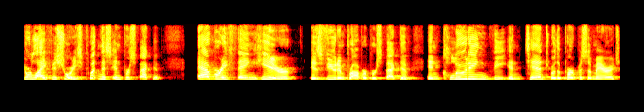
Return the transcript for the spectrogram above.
Your life is short. He's putting this in perspective. Everything here is viewed in proper perspective, including the intent or the purpose of marriage.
